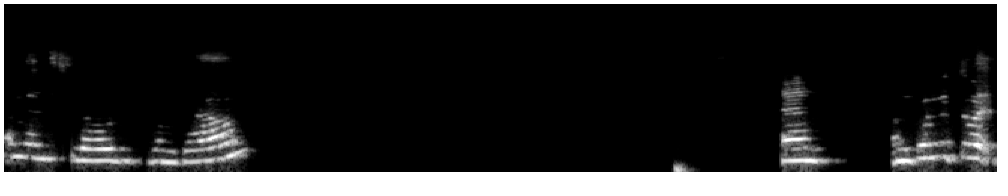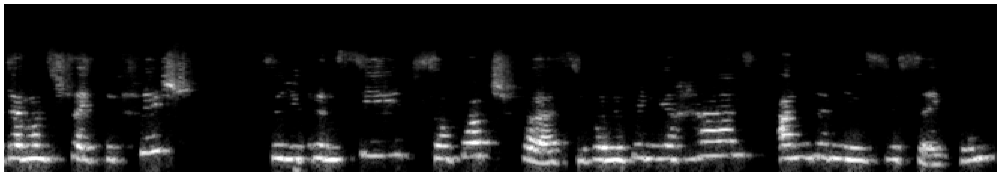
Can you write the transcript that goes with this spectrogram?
And then slowly come down. And I'm going to demonstrate the fish so you can see. So watch first. You're going to bring your hands underneath your sacrum.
